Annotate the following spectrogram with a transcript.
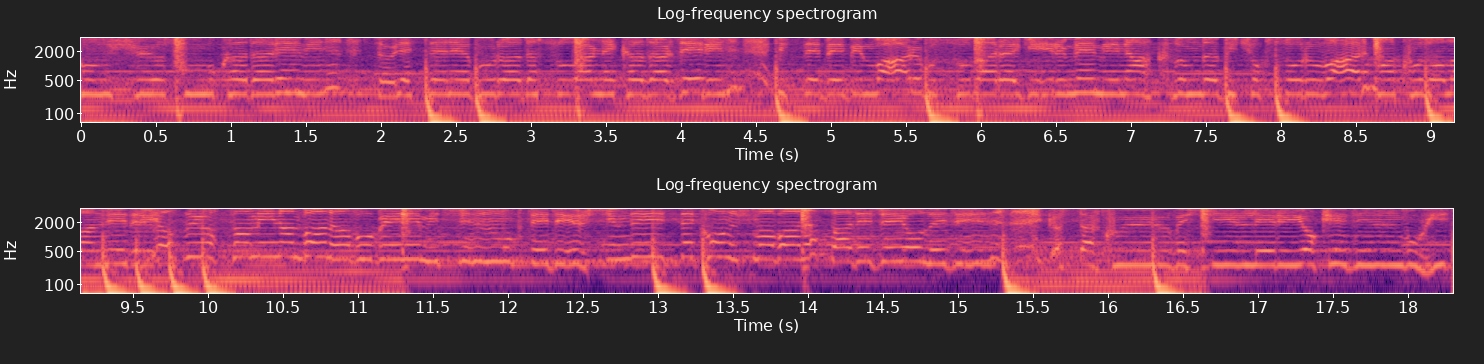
Konuşuyorsun bu kadar emin? Söylesene burada sular ne kadar derin? Bir sebebim var bu sulara girmemin. Aklımda birçok soru var makul olan nedir? Yazıyorsam inan bana bu benim için muktedir. Şimdi ise konuşma bana sadece yol edin. Göster kuyuyu ve şiirleri yok edin. Bu his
